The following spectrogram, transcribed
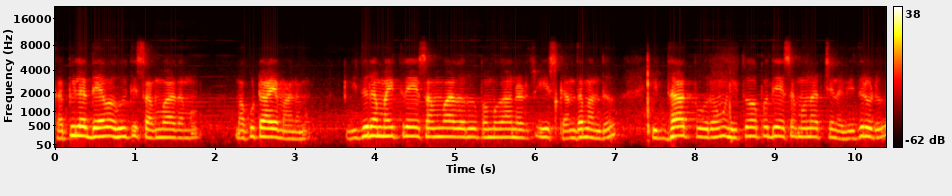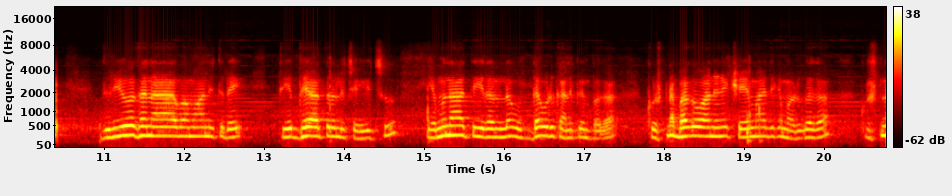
కపిల దేవహూతి సంవాదము మకుటాయమానము. విదుర మైత్రేయ సంవాద రూపముగా నడుచు ఈ స్కంధమందు యుద్ధాత్పూర్వము హితోపదేశమునర్చిన విదురుడు దుర్యోధనావమానితుడై తీర్థయాత్రలు చేయుచు యమునా తీరంలో ఉద్ధవుడు కనిపింపగా కృష్ణ భగవానుని క్షేమాధికం అడుగగా కృష్ణ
